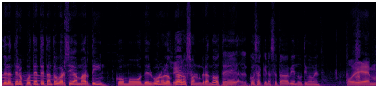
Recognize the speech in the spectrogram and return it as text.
delanteros potentes, tanto García Martín como Del Bono Lautaro son grandotes, ¿eh? cosa que no se estaba viendo últimamente. Muy bien,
